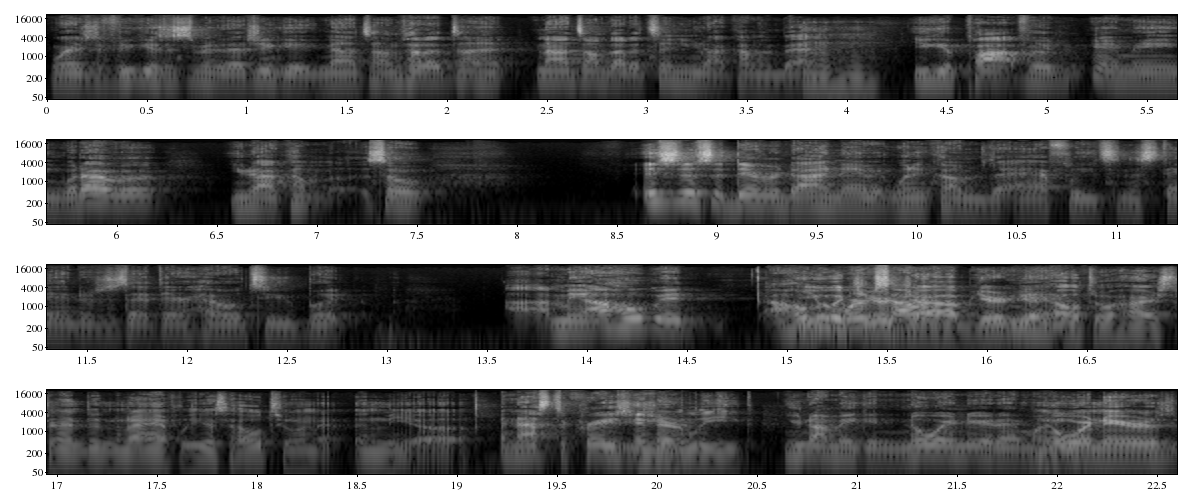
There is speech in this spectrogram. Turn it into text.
Whereas if you get suspended at your gig, nine times out of ten, nine times out of ten, you're not coming back. Mm-hmm. You get popped for, you know I mean, whatever, you're not coming. So it's just a different dynamic when it comes to athletes and the standards that they're held to. But I mean, I hope it I hope you it your out. job, you're you're held to a higher standard than an athlete is held to in the, in the uh and that's the crazy in shit. their league. You're not making nowhere near that money. Nowhere near as,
